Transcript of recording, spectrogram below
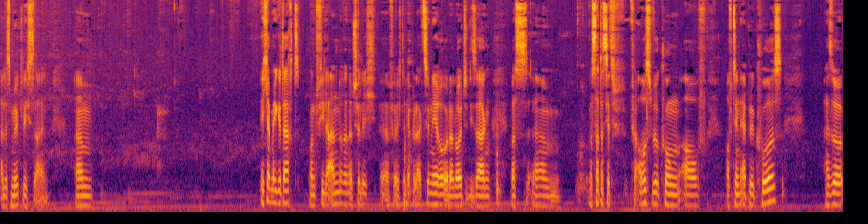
alles möglich sein. Ähm, ich habe mir gedacht, und viele andere natürlich, äh, vielleicht Apple-Aktionäre oder Leute, die sagen, was, ähm, was hat das jetzt für Auswirkungen auf, auf den Apple-Kurs? Also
